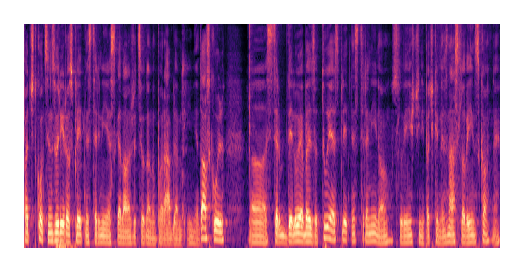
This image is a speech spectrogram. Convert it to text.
pač tako cenzuriral spletne strani, jaz ga danes že cel dan uporabljam in je dosti kul. Cool. Uh, sicer deluje bolj za tuje spletne strani, no, v slovenščini, pač ker ne zna slovensko. Ne.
